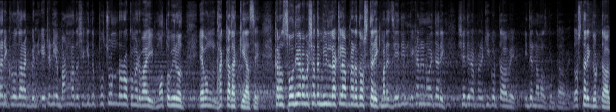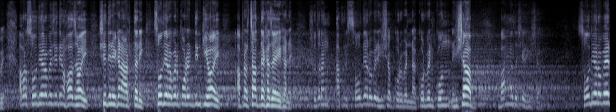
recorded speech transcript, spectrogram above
তারিখ রোজা রাখবেন, এটা নিয়ে বাংলাদেশে কিন্তু প্রচণ্ড রকমের ভাই মতবিরোধ এবং ধাক্কাধাক্কি আছে। কারণ সৌদি আরবের সাথে মিল রাখলে আপনারা দশ তারিখ মানে যেদিন এখানে নয় তারিখ, সেদিন আপনারা কি করতে হবে? ঈদের নামাজ পড়তে হবে, দশ তারিখ ধরতে হবে। আবার সৌদি আরবে যেদিন হজ হয়, সেদিন এখানে আট তারিখ। সৌদি আরবের পরের দিন কি হয়? আপনার চাঁদ দেখা যায় এখানে। সুতরাং আপনি সৌদি আরবের হিসাব করবেন না। করবেন কোন হিসাব? বাংলাদেশের হিসাব। সৌদি আরবের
